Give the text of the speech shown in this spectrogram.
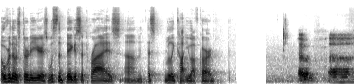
over those 30 years, what's the biggest surprise um, that's really caught you off guard? Oh, uh,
